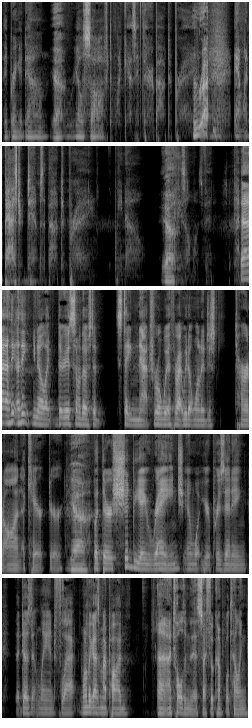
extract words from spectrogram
they bring it down, Yeah. real soft, like as if they're about to pray. right. And when Pastor Tim's about to pray, we know Yeah. that he's almost. And I think I think you know like there is some of those to stay natural with, right? We don't want to just turn on a character, Yeah. but there should be a range in what you're presenting that doesn't land flat. One of the guys in my pod. Uh, I told him this, so I feel comfortable telling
